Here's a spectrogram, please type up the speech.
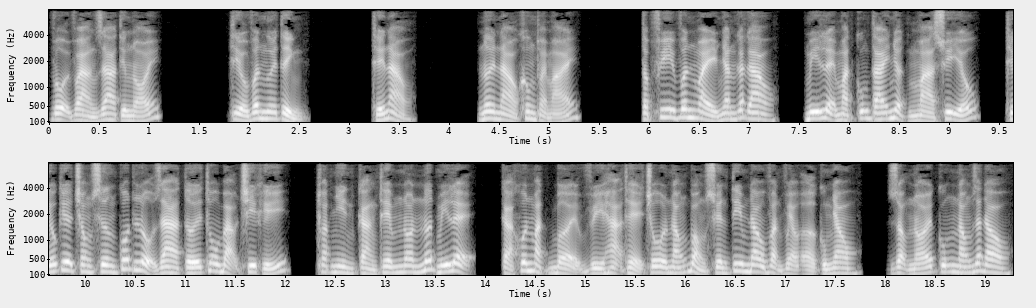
vội vàng ra tiếng nói. Tiểu vân ngươi tỉnh. Thế nào? Nơi nào không thoải mái? Tập phi vân mày nhăn gắt gao, mỹ lệ mặt cũng tái nhợt mà suy yếu, thiếu kia trong xương cốt lộ ra tới thô bạo chi khí, thoạt nhìn càng thêm non nớt mỹ lệ, cả khuôn mặt bởi vì hạ thể trô nóng bỏng xuyên tim đau vặn vẹo ở cùng nhau, giọng nói cũng nóng rất đau,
